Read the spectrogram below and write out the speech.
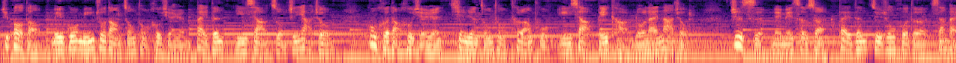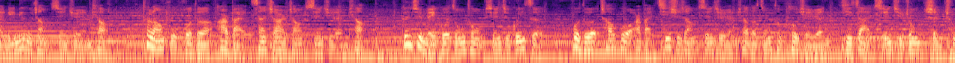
据报道，美国民主党总统候选人拜登赢下佐治亚州，共和党候选人现任总统特朗普赢下北卡罗来纳州。至此，美媒测算，拜登最终获得三百零六张选举人票，特朗普获得二百三十二张选举人票。根据美国总统选举规则，获得超过二百七十张选举人票的总统候选人即在选举中胜出。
